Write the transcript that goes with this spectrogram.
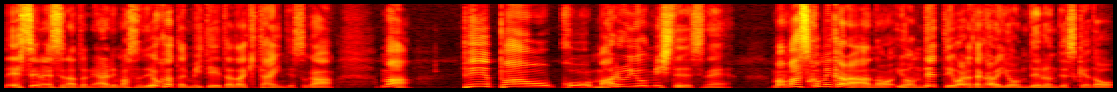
SNS などにありますんでよかったら見ていただきたいんですがまあペーパーをこう丸読みしてですねまあ、マスコミからあの読んでって言われたから読んでるんですけど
